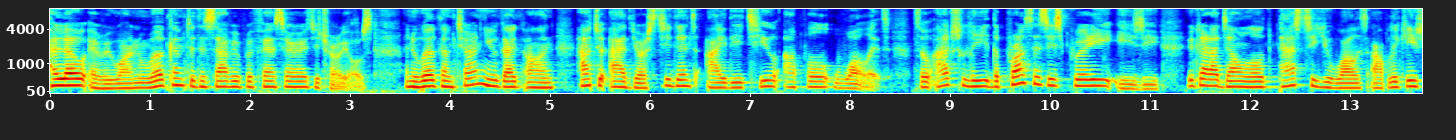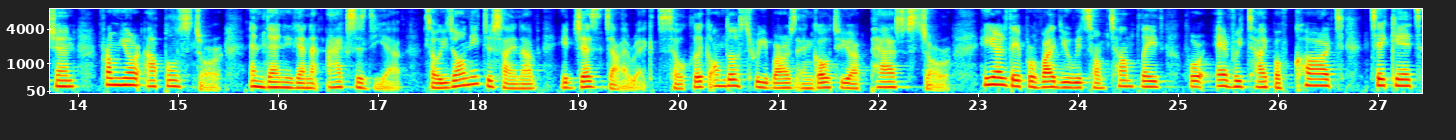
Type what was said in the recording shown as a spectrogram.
Hello everyone, welcome to the Savvy Professor tutorials and welcome to our new guide on how to add your student ID to Apple Wallet. So actually the process is pretty easy. You gotta download Pass2U Wallet application from your Apple store and then you're gonna access the app. So you don't need to sign up, it's just direct. So click on those three bars and go to your Pass store. Here they provide you with some template for every type of card, ticket,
